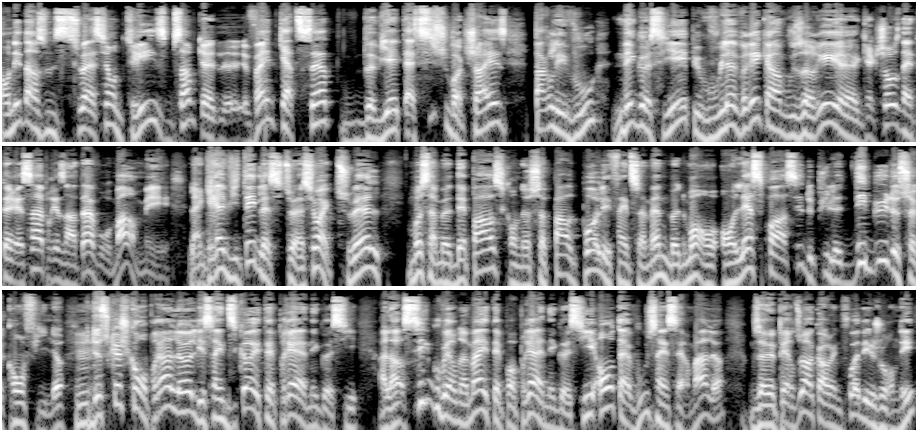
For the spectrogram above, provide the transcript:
on est dans une situation de crise. Il me semble que 24/7, vous deviez être assis sur votre chaise, parlez-vous, négociez, puis vous vous lèverez quand vous aurez quelque chose d'intéressant à présenter à vos membres. Mais la gravité de la situation actuelle, moi, ça me dépasse qu'on ne se parle pas les fins de semaine. Benoît, on, on laisse passer depuis le début de ce conflit-là. Hum. De ce que je comprends, là, les syndicats était prêt à négocier. Alors, si le gouvernement était pas prêt à négocier, honte à vous, sincèrement, là, vous avez perdu encore une fois des journées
